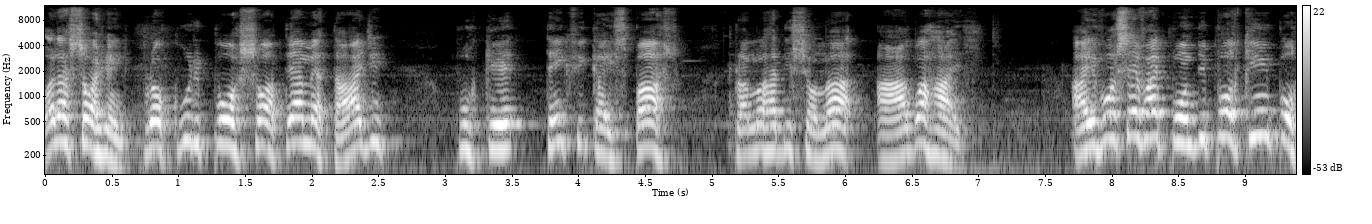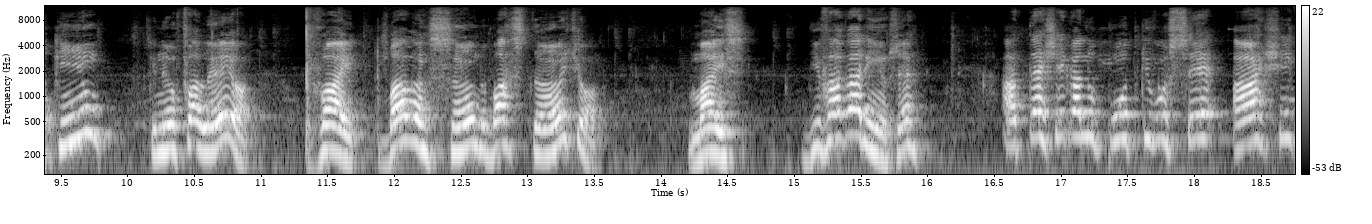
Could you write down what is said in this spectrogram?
Olha só, gente, procure pôr só até a metade, porque tem que ficar espaço para nós adicionar a água raiz. Aí você vai pondo de pouquinho em pouquinho, que nem eu falei, ó, vai balançando bastante, ó, mas devagarinho, certo? Até chegar no ponto que você ache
